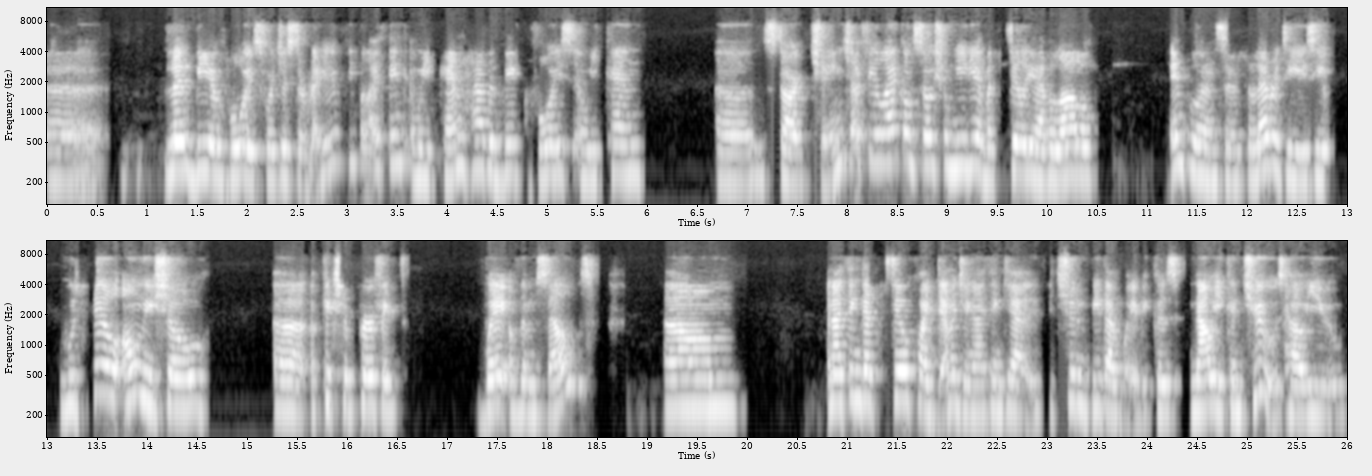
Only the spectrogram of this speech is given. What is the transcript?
uh, let it be a voice for just the regular people, I think, and we can have a big voice and we can uh, start change. I feel like on social media, but still you have a lot of influencers, celebrities who still only show uh, a picture perfect way of themselves. Um, and I think that's still quite damaging. I think, yeah, it, shouldn't be that way because now you can choose how you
